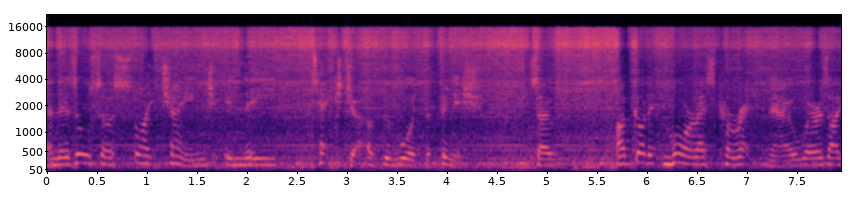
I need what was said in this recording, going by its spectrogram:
and there's also a slight change in the texture of the wood, the finish. So I've got it more or less correct now, whereas I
